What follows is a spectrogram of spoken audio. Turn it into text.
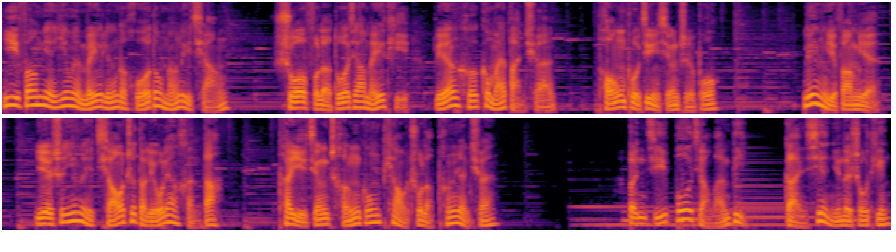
一方面，因为梅玲的活动能力强，说服了多家媒体。联合购买版权，同步进行直播。另一方面，也是因为乔治的流量很大，他已经成功跳出了烹饪圈。本集播讲完毕，感谢您的收听。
